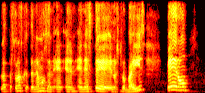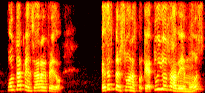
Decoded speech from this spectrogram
las personas que tenemos en, en, en, este, en nuestro país, pero ponte a pensar, Alfredo, esas personas, porque tú y yo sabemos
